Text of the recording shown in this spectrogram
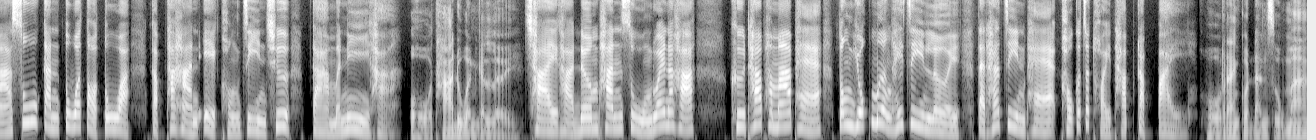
ม้าสู้กันตัวต่อตัว กับทหารเอกของจีนชื่อกามณีค่ะ โอ้โห ท้าดวลกันเลย ใช่ค่ะ เดิมพันสูงด้วยนะคะ คือถ้าพม่าแพ้ต้องยกเมืองให้จีนเลย แต่ถ้าจีนแพ้เขาก็จะถอยทัพกลับไป โห แรงกดดันสูงมาก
